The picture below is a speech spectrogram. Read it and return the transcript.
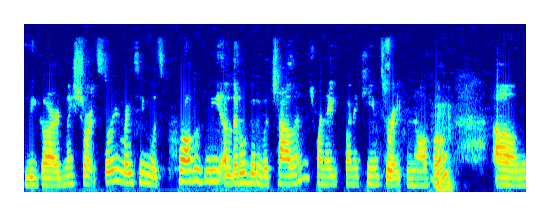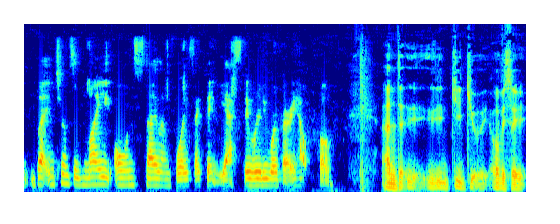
regard, my short story writing was probably a little bit of a challenge when I when I came to write the novel. Mm-hmm. Um, but in terms of my own style and voice, I think yes, they really were very helpful. And uh, you, you, obviously,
